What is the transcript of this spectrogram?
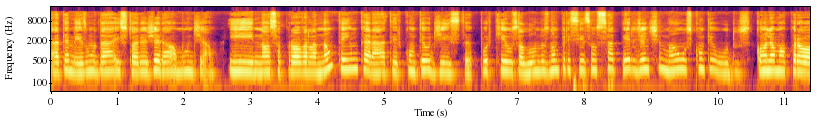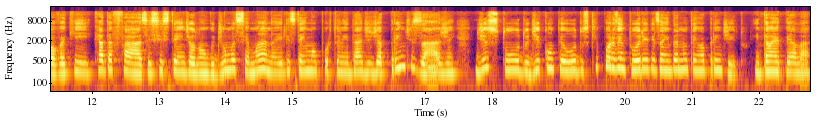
até mesmo da história geral mundial e nossa prova ela não tem um caráter conteudista, porque os alunos não precisam saber de antemão os conteúdos. Como ela é uma prova que cada fase se estende ao longo de uma semana, eles têm uma oportunidade de aprendizagem, de estudo, de conteúdos que porventura eles ainda não tenham aprendido. Então é pela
